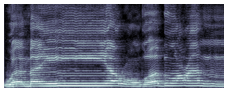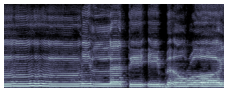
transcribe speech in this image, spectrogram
ومن يرغب عن ملة إبراهيم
